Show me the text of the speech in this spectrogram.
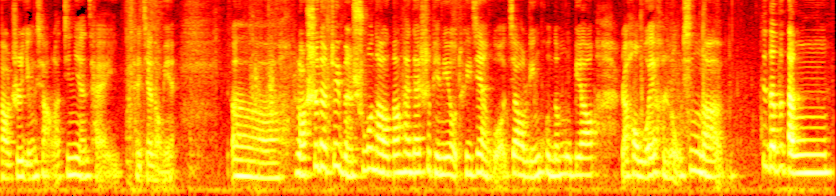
导致影响了，今年才才见到面。呃，老师的这本书呢，刚才在视频里有推荐过，叫《灵魂的目标》，然后我也很荣幸呢，噔噔噔噔，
